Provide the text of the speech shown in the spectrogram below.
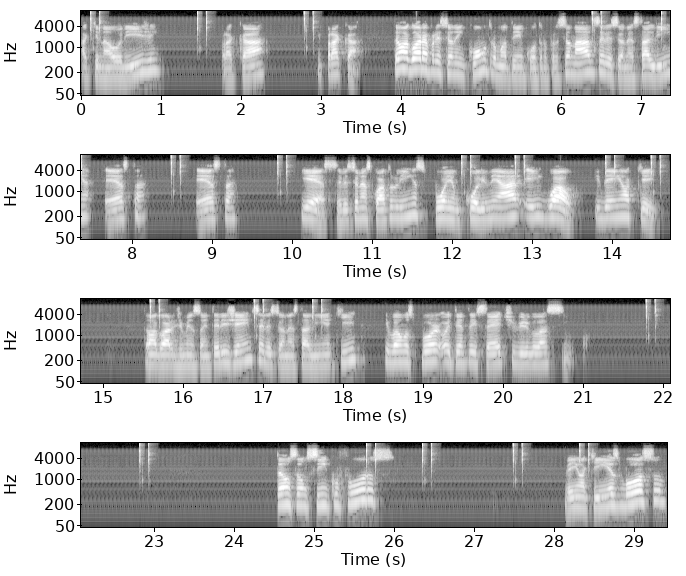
aqui na origem, para cá e para cá. Então agora pressione Ctrl, mantenha o Ctrl pressionado, selecione esta linha, esta, esta e essa. Selecione as quatro linhas, ponham colinear e igual e deem OK. Então agora dimensão inteligente, selecione esta linha aqui e vamos por 87,5. Então são cinco furos. Venham aqui em esboço,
